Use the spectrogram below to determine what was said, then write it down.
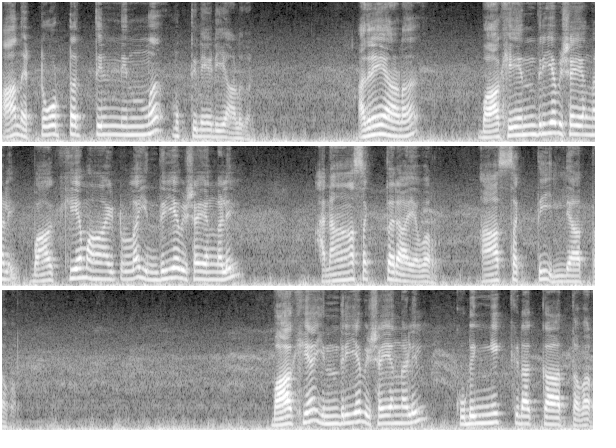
ആ നെട്ടോട്ടത്തിൽ നിന്ന് മുക്തി നേടിയ ആളുകൾ. അതിനെയാണ് ബാഹ്യേന്ദ്രിയ വിഷയങ്ങളിൽ ബാഹ്യമായിട്ടുള്ള ഇന്ദ്രിയ വിഷയങ്ങളിൽ അനാസക്തരായവർ ആസക്തി ഇല്ലാത്തവർ. ബാഹ്യ ഇന്ദ്രിയ വിഷയങ്ങളിൽ കുടുങ്ങിക്കിടക്കാത്തവർ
